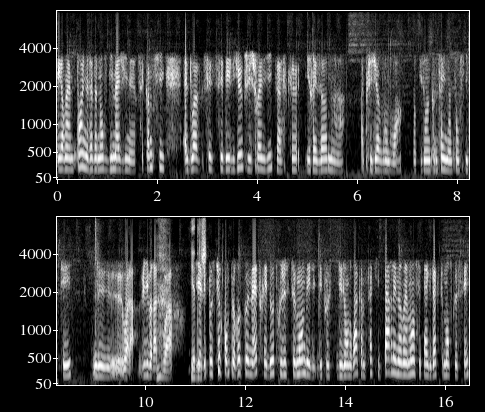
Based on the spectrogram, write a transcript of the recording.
et en même temps une résonance d'imaginaire. C'est comme si elles doivent. C'est, des lieux que j'ai choisis parce qu'ils résonnent à, à plusieurs endroits. Donc ils ont comme ça une intensité de voilà vibratoire. Il y a Il y a des postures qu'on peut reconnaître et d'autres justement des, des, endroits comme ça qui parlent énormément, on ne sait pas exactement ce que c'est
